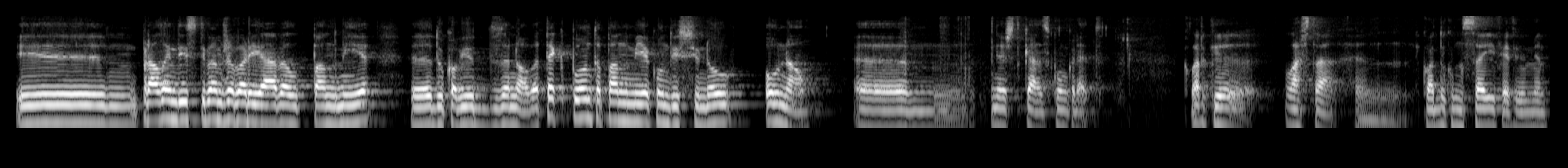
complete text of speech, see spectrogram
Eh, para além disso, tivemos a variável pandemia do Covid-19. Até que ponto a pandemia condicionou ou não, neste caso concreto? Claro que lá está. Quando comecei, efetivamente,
